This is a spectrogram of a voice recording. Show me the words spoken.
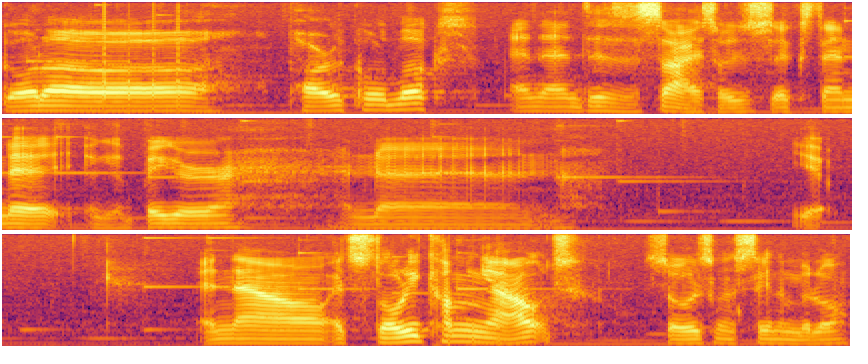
go to particle looks, and then this is the size. So just extend it, get bigger, and then yep. And now it's slowly coming out, so it's gonna stay in the middle.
